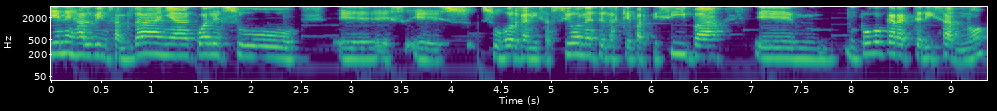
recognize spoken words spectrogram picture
quién es Alvin Saldaña, cuáles su, eh, eh, sus organizaciones de las que participa, eh, un poco caracterizar, ¿no?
